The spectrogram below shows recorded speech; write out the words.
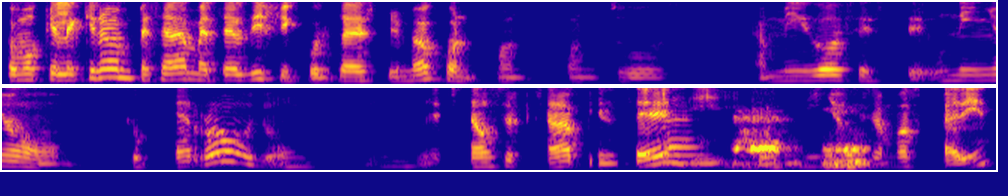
como que le quiero empezar a meter dificultades, primero con, con, con sus amigos, este, un niño, su perro, un schnauzer que se llama Pincel y un niño que se llama Oscarín,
